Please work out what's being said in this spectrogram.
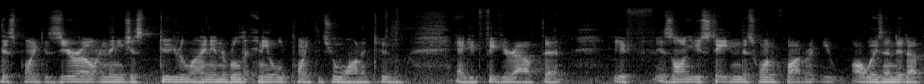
this point is zero, and then you just do your line integral to any old point that you wanted to, and you'd figure out that if as long as you stayed in this one quadrant, you always ended up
